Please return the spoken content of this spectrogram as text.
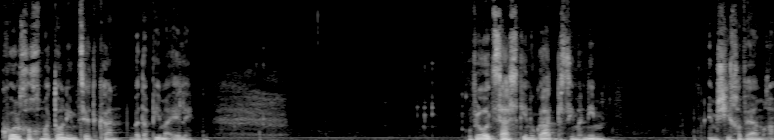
כל חוכמתו נמצאת כאן, בדפים האלה. ובעוד ססקי נוגעת בסימנים, המשיכה ואמרה,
